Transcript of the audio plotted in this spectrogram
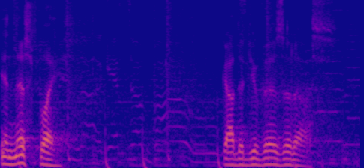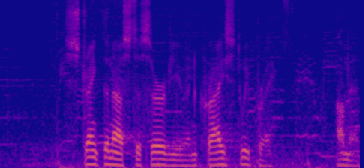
in this place, God, that you visit us. Strengthen us to serve you. In Christ we pray. Amen.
